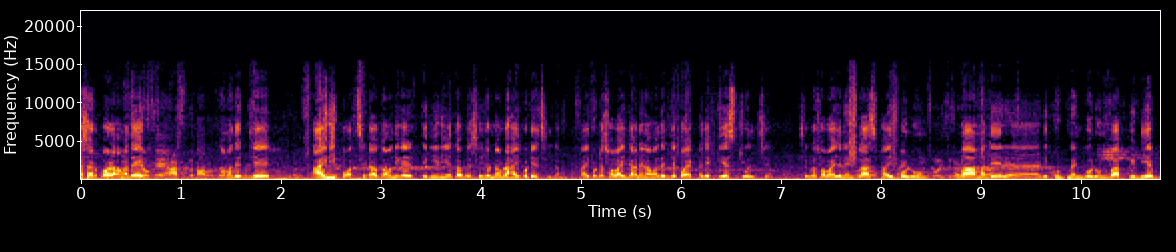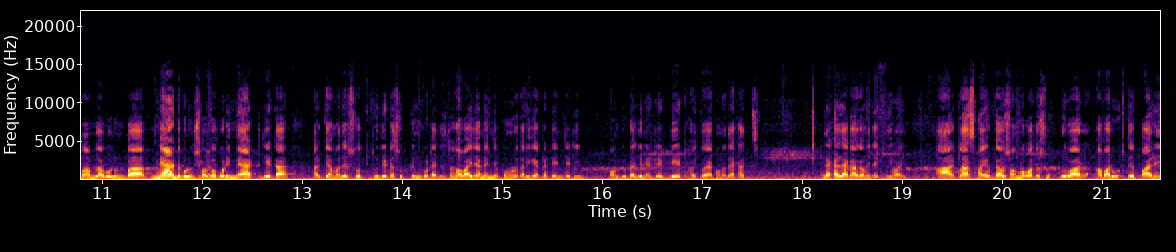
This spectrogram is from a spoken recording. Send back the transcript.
আসার পর আমাদের আমাদের যে আইনি পথ সেটাও তো আমাদেরকে এগিয়ে নিয়ে যেতে হবে সেই জন্য আমরা হাইকোর্টে এসেছিলাম হাইকোর্টে সবাই জানেন আমাদের যে কয়েকটা যে কেস চলছে সেগুলো সবাই জানেন ক্লাস ফাইভ বলুন বা আমাদের রিক্রুটমেন্ট বলুন বা পিডিএফ মামলা বলুন বা ম্যাট বলুন সর্বোপরি ম্যাট যেটা আর কি আমাদের শত্রু যেটা সুপ্রিম কোর্টে আছে সবাই জানেন যে পনেরো তারিখে একটা টেন্টেটিভ কম্পিউটার জেনারেটেড ডেট হয়তো এখনও দেখাচ্ছে। দেখা যাক আগামীতে কী হয়। আর ক্লাস ফাইভটাও সম্ভবত শুক্রবার আবার উঠতে পারে।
